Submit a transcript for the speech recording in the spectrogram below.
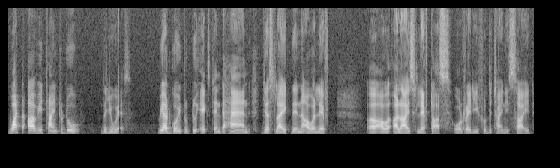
what are we trying to do, the US? We are going to, to extend the hand just like then our left, uh, our allies left us already for the Chinese side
